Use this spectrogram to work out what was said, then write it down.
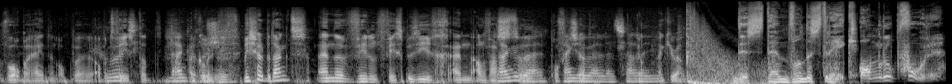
voorbereiden op, uh, op het feest. Dat, Dank u Roger. Michel, bedankt en veel feestplezier. En alvast Dank u wel. Dank u wel. Ja, dankjewel. De stem van de streek. Omroep voeren.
